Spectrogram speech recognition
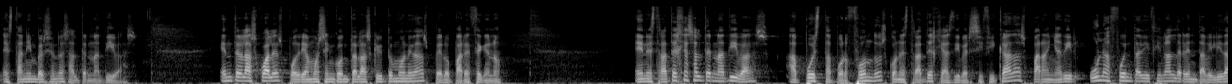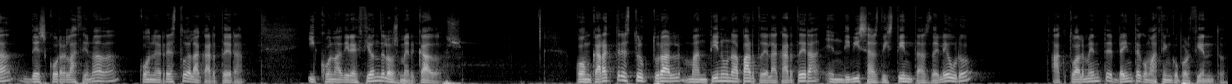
está en inversiones alternativas, entre las cuales podríamos encontrar las criptomonedas, pero parece que no. En estrategias alternativas, apuesta por fondos con estrategias diversificadas para añadir una fuente adicional de rentabilidad descorrelacionada con el resto de la cartera y con la dirección de los mercados. Con carácter estructural, mantiene una parte de la cartera en divisas distintas del euro, actualmente 20,5%.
